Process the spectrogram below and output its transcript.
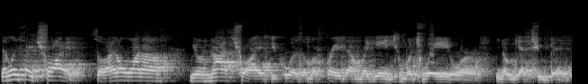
Then at least I tried it. So I don't want to, you know, not try it because I'm afraid that I'm going to gain too much weight or, you know, get too big.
